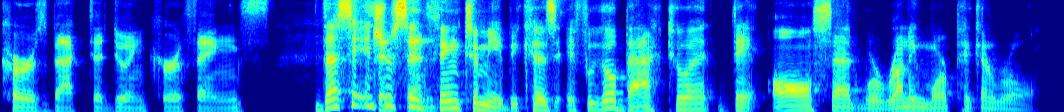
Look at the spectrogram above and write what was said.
Kerr's back to doing Kerr things? That's the interesting thing to me because if we go back to it, they all said we're running more pick and roll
